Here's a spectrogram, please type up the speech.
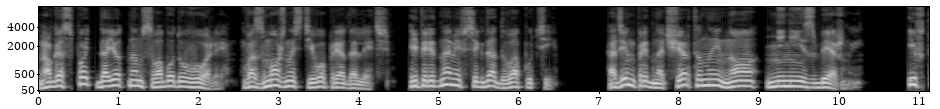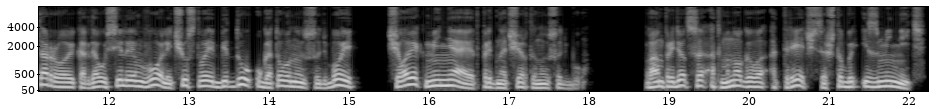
Но Господь дает нам свободу воли, возможность его преодолеть. И перед нами всегда два пути. Один предначертанный, но не неизбежный. И второй, когда усилием воли, чувствуя беду, уготованную судьбой, человек меняет предначертанную судьбу. Вам придется от многого отречься, чтобы изменить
